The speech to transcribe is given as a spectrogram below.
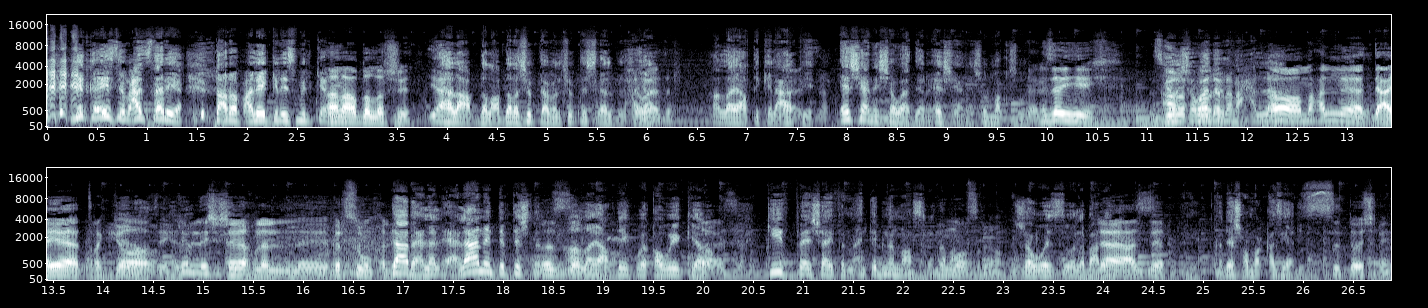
لك اسم على السريع. تعرف عليك الاسم الكريم؟ أنا عبد الله رشيد. يا هلا عبد الله. عبد الله شو بتعمل؟ شو بتشتغل بالحياة؟ شوادر. الله يعطيك العافية. إيش يعني الشوادر؟ إيش يعني؟ شو المقصود؟ يعني زي هيك. سجارة شوادر. لمحلات. آه محلات دعايات حلو. كل شيء شيخ للبرسوم خلينا. تابع للإعلان أنت بتشتغل. بالضبط. الله يعطيك ويقويك يا رب. كيف شايف أنت ابن الناصر من الناصر آه. متجوز ولا بعد؟ لا عزاب قديش عمرك عزيادي 26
